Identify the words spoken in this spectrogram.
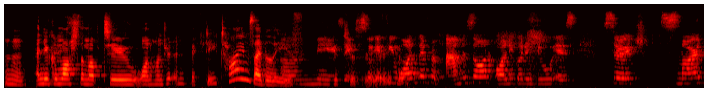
hmm And you can wash them up to 150 times, I believe. Amazing. So really if you cool. want them from Amazon, all you gotta do is search Smart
